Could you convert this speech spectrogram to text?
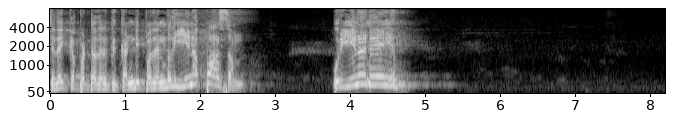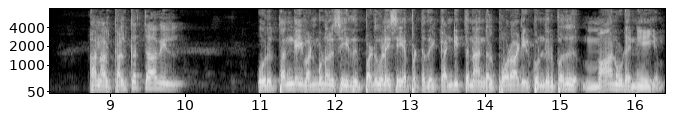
சிதைக்கப்பட்டதற்கு கண்டிப்பதென்பது இனப்பாசம். ஒரு இன நேயம். ஆனால் கல்கத்தாவில் ஒரு தங்கை வன்புணர்வு செய்து படுகொலை செய்யப்பட்டதை கண்டித்து நாங்கள் போராடி கொண்டிருப்பது மானுட நேயம்.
